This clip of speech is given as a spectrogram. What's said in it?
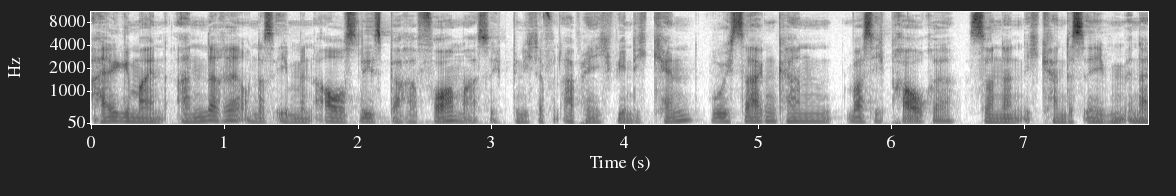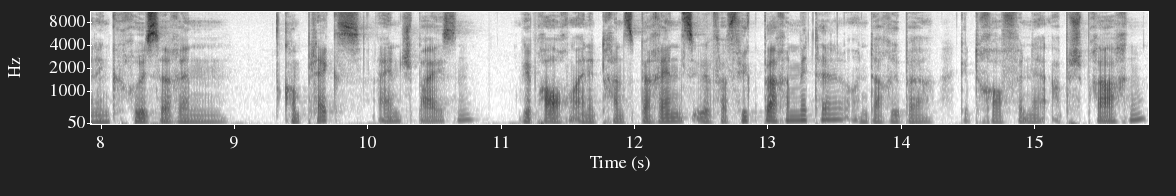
allgemein andere und das eben in auslesbarer Form. Also ich bin nicht davon abhängig, wen ich kenne, wo ich sagen kann, was ich brauche, sondern ich kann das eben in einen größeren Komplex einspeisen. Wir brauchen eine Transparenz über verfügbare Mittel und darüber getroffene Absprachen.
